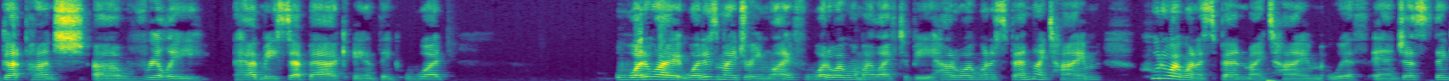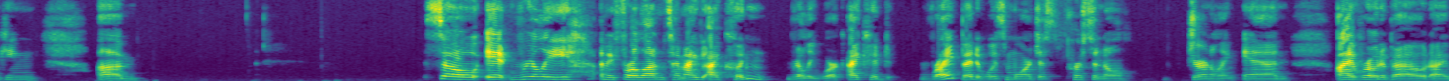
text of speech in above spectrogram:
gut punch uh, really had me step back and think, what what do I what is my dream life? What do I want my life to be? How do I want to spend my time? Who do I want to spend my time with? And just thinking um so it really I mean for a long time I I couldn't really work. I could write but it was more just personal journaling and I wrote about I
